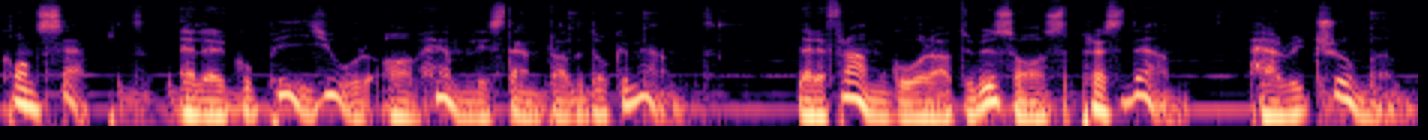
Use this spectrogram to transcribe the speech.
koncept eller kopior av hemligstämplade dokument där det framgår att USAs president Harry Truman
